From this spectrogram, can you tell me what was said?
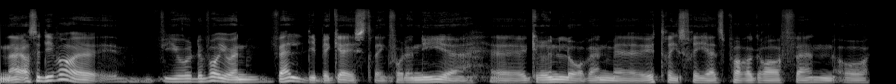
Nei, altså de var jo, Det var jo en veldig begeistring for den nye eh, grunnloven med ytringsfrihetsparagrafen. Og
